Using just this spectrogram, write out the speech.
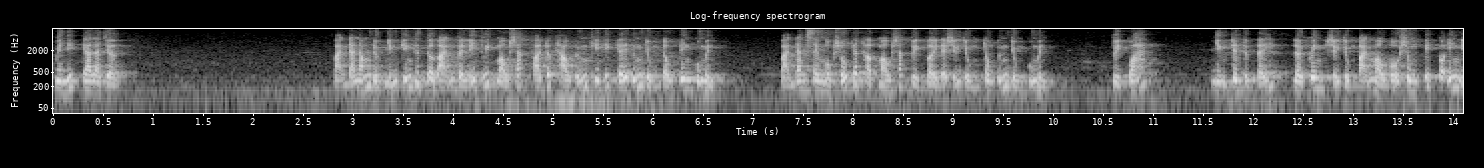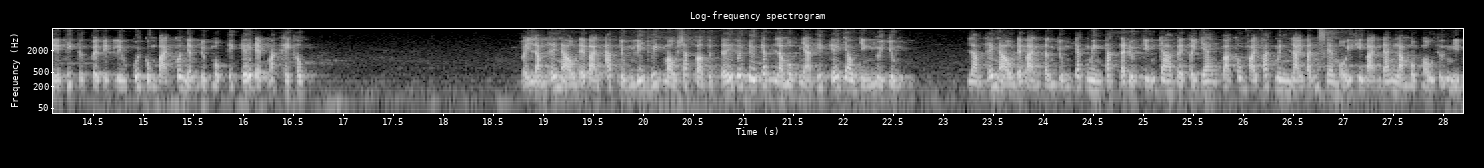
Winnie Gallagher Bạn đã nắm được những kiến thức cơ bản về lý thuyết màu sắc và rất hào hứng khi thiết kế ứng dụng đầu tiên của mình. Bạn đang xem một số kết hợp màu sắc tuyệt vời để sử dụng trong ứng dụng của mình. Tuyệt quá! Nhưng trên thực tế, lời khuyên sử dụng bảng màu bổ sung ít có ý nghĩa thiết thực về việc liệu cuối cùng bạn có nhận được một thiết kế đẹp mắt hay không. Vậy làm thế nào để bạn áp dụng lý thuyết màu sắc vào thực tế với tư cách là một nhà thiết kế giao diện người dùng? Làm thế nào để bạn tận dụng các nguyên tắc đã được kiểm tra về thời gian và không phải phát minh lại bánh xe mỗi khi bạn đang làm một mẫu thử nghiệm?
